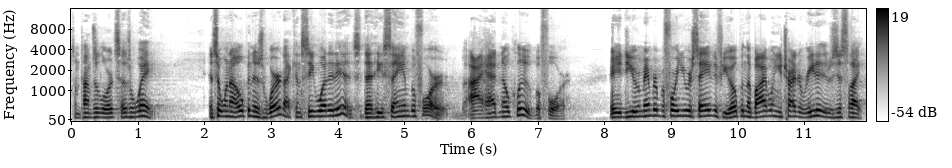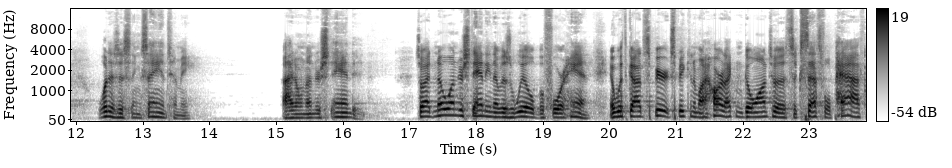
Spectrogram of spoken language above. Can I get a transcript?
Sometimes the Lord says, wait. And so when I open his word, I can see what it is that he's saying before. I had no clue before. Do you remember before you were saved, if you opened the Bible and you tried to read it, it was just like, what is this thing saying to me? I don't understand it. So I had no understanding of his will beforehand. And with God's Spirit speaking to my heart, I can go on to a successful path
